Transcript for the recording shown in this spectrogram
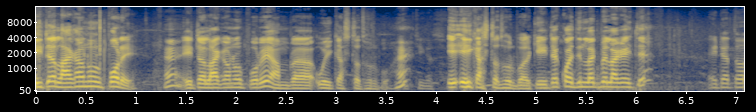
এইটা লাগানোর পরে হ্যাঁ? এটা লাগানোর পরে আমরা ওই কাজটা ধরবো হ্যাঁ? এই কাজটা ধরবো আর কি। এটা কয়দিন লাগবে লাগাইতে? এটা তো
